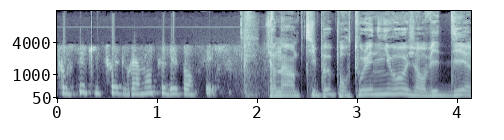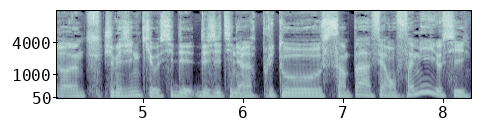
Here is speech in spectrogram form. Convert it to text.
pour ceux qui souhaitent vraiment se dépenser. Il y en a un petit peu pour tous les niveaux, j'ai envie de dire. Euh, j'imagine qu'il y a aussi des, des itinéraires plutôt sympas à faire en famille aussi.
